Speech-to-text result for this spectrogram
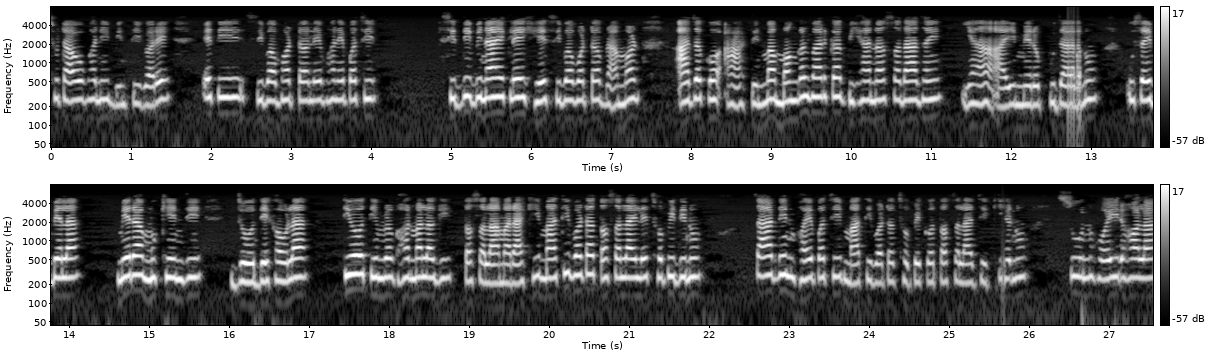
छुटाऊ भनी बिन्ती गरे। यति शिवभट्टले भनेपछि सिद्धि विनायकले हे शिवभट्ट ब्राह्मण आजको आठ दिनमा मङ्गलबारका बिहान सदा झैँ यहाँ आई मेरो पूजा गर्नु। उसै बेला मेरा मुखेन्जी जो देखाउला त्यो तिम्रो घरमा लगी तसलामा राखी माथिबाट तसलाईले छोपिदिनु। चार दिन भएपछि माथिबाट छोपेको तसला झिकी हेर्नु सुन होइरहला।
